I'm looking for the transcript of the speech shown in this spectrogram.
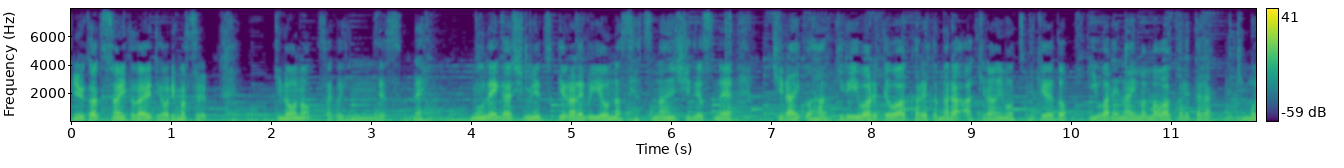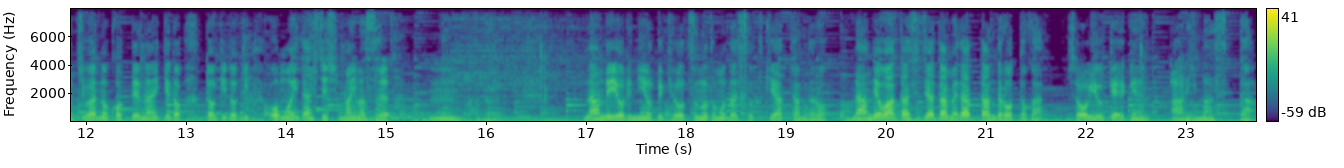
ゆかつさんいただいております。昨日の作品ですね。胸が締め付けられるような切ない詩ですね。嫌いとはっきり言われて別れたなら諦めもつくけれど言われないまま別れたら気持ちは残ってないけど時々思い出してしまいます。うんわかる。なんでよりによって共通の友達と付き合ったんだろう？なんで私じゃダメだったんだろう？とかそういう経験ありますか？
